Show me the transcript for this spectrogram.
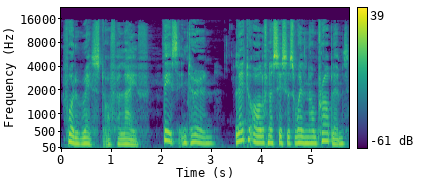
for the rest of her life. This, in turn, led to all of Narcissus' well known problems,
